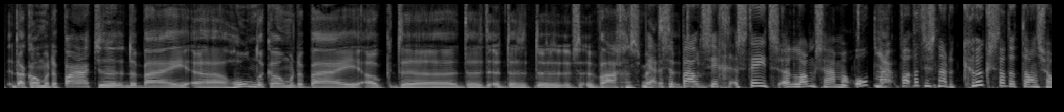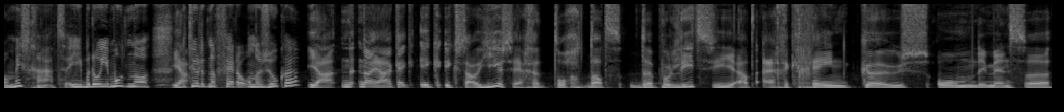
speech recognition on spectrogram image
Daar komen de paardjes erbij, uh, honden komen erbij, ook de, de, de, de, de wagens met. Ja, dus het bouwt zich steeds eh, langzamer op. Maar ja. wat is nou de crux dat het dan zo misgaat? Ik bedoel, je moet nog, ja. natuurlijk nog verder onderzoeken. Ja, nou ja, kijk, ik, ik zou hier zeggen toch dat de politie had eigenlijk geen keus om die mensen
